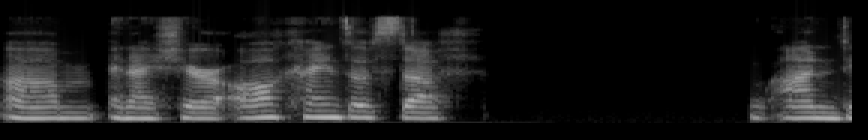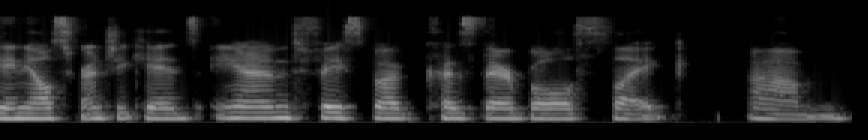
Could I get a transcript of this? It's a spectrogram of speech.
Um, and I share all kinds of stuff on Danielle Scrunchy Kids and Facebook because they're both like um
